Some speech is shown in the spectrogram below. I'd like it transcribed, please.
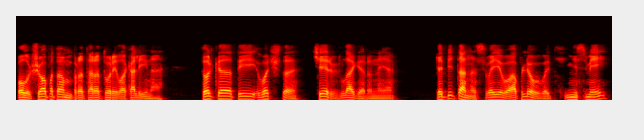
— полушепотом протараторила Калина. «Только ты вот что, червь лагерная, капитана своего оплевывать не смей.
